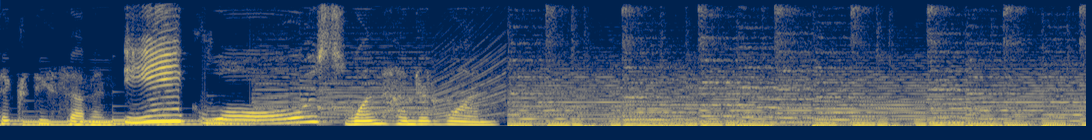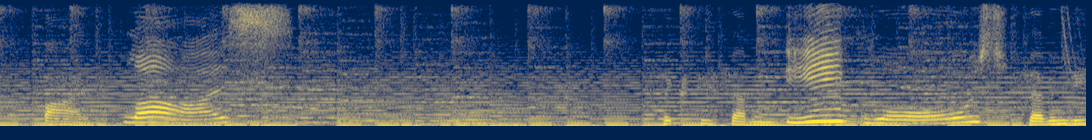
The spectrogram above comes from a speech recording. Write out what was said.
67, equals 101, 5, plus 67, equals 72,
